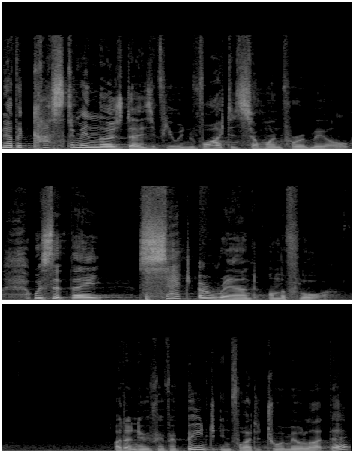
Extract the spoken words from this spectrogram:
Now, the custom in those days, if you invited someone for a meal, was that they sat around on the floor. I don't know if you've ever been invited to a meal like that.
